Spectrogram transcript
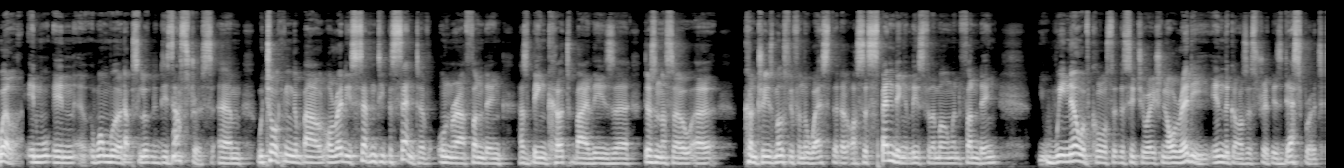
Well, in in one word, absolutely disastrous. Um, we're talking about already seventy percent of UNRWA funding has been cut by these uh, dozen or so uh, countries, mostly from the West, that are, are, suspending, at least for the moment, funding. We know, of course, that the situation already in the Gaza Strip is desperate.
